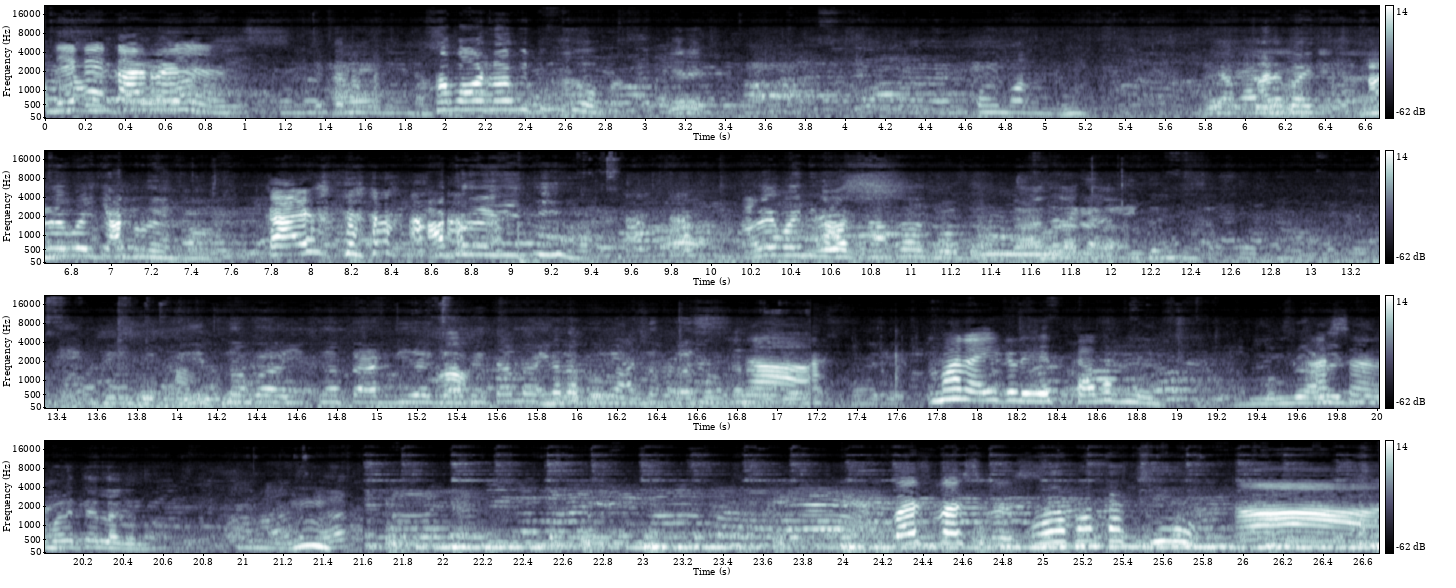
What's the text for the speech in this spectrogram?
हे काय काढ राहिले ना सब ऑर्डर मी तुमको काय? हा मला इकडे येत का बघ असं बस बस बस. हा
